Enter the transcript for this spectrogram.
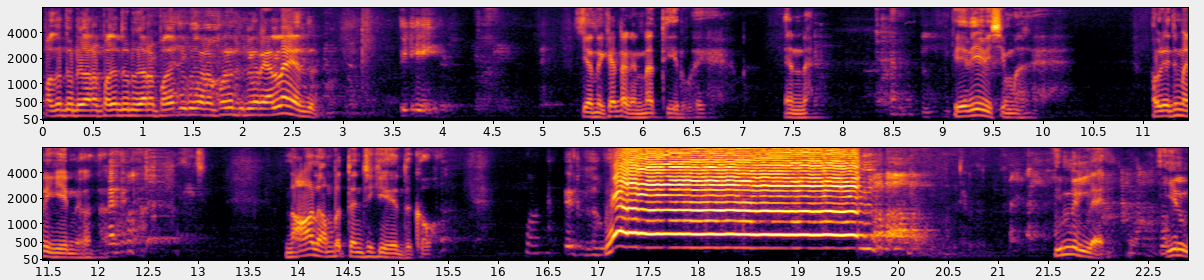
பக்கத்து வீட்டுக்காரன் பக்கத்து வீட்டுக்காரன் பக்கத்து வீட்டுக்காரன் பக்கத்து வீட்டுக்காரன் எல்லாம் ஏந்து என்னை கேட்டாங்க என்ன தீர்வு? என்ன? பெரிய விஷயமா? அவர் எத்தனை மணிக்கு நாலு ஐம்பத்தஞ்சுக்கு ஏந்துக்கோ இல்லை. இல்.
